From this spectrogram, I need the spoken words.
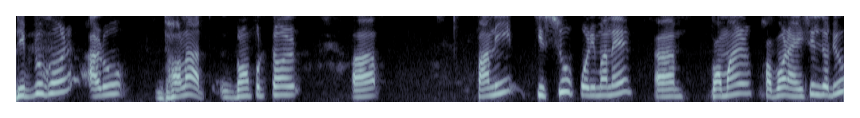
ডিব্ৰুগড় আৰু ঢলাত ব্ৰহ্মপুত্ৰৰ পানী কিছু পৰিমাণে কমাৰ খবৰ আহিছিল যদিও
